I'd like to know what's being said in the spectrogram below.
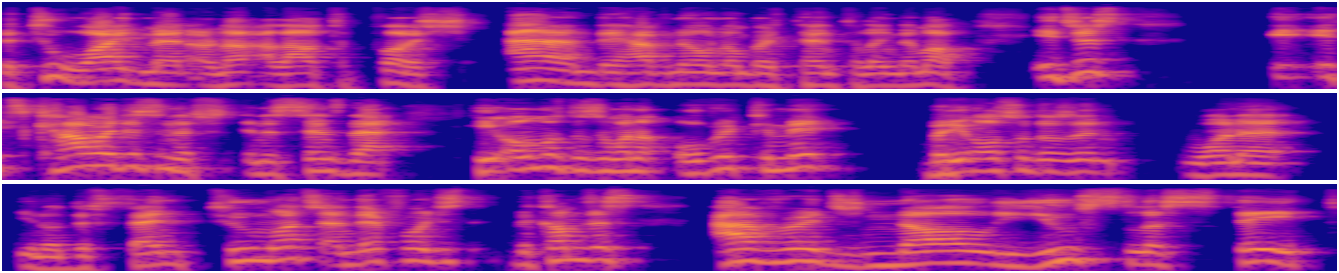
the two wide men are not allowed to push and they have no number 10 to link them up. It just, it's cowardice in the, in the sense that he almost doesn't want to overcommit, but he also doesn't want to, you know, defend too much, and therefore just becomes this average, null, useless state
